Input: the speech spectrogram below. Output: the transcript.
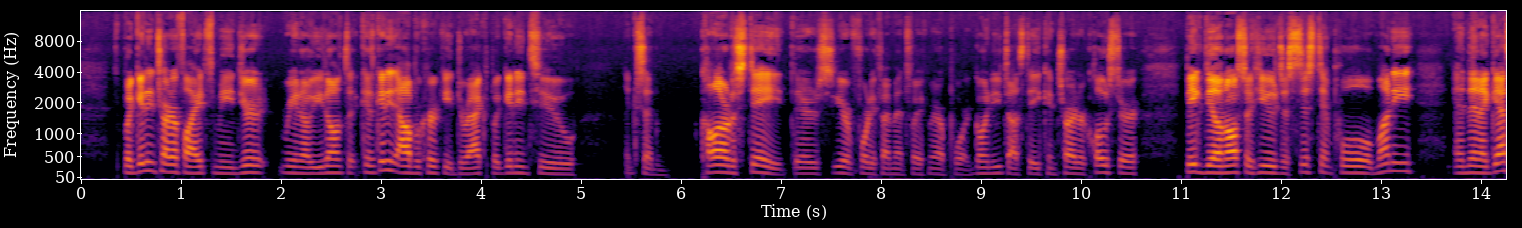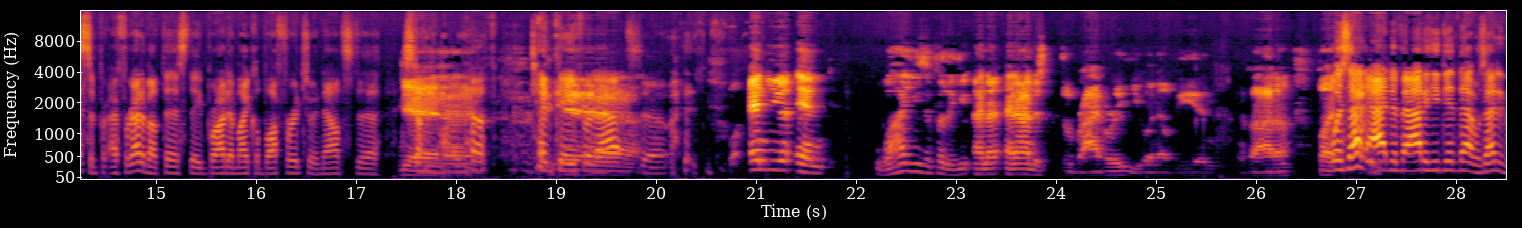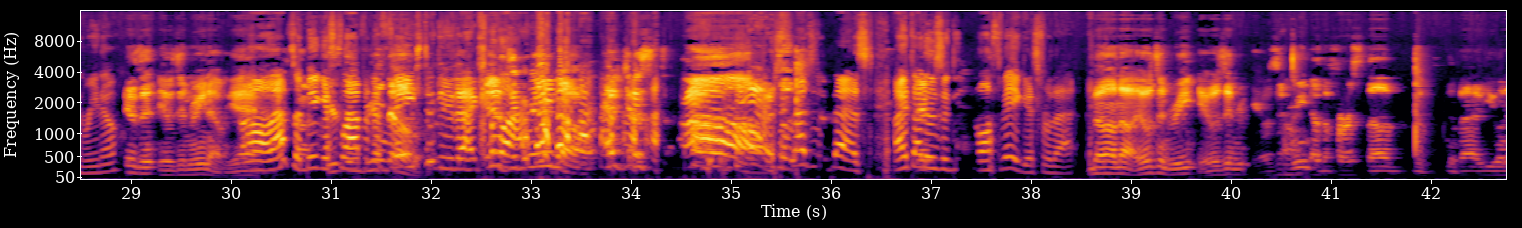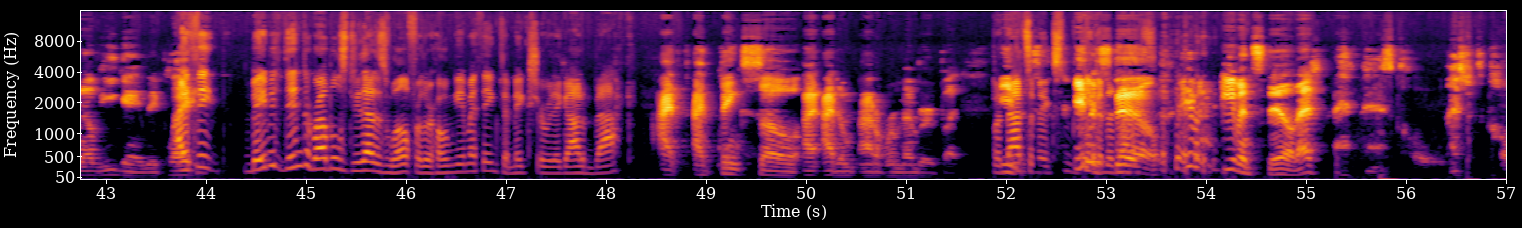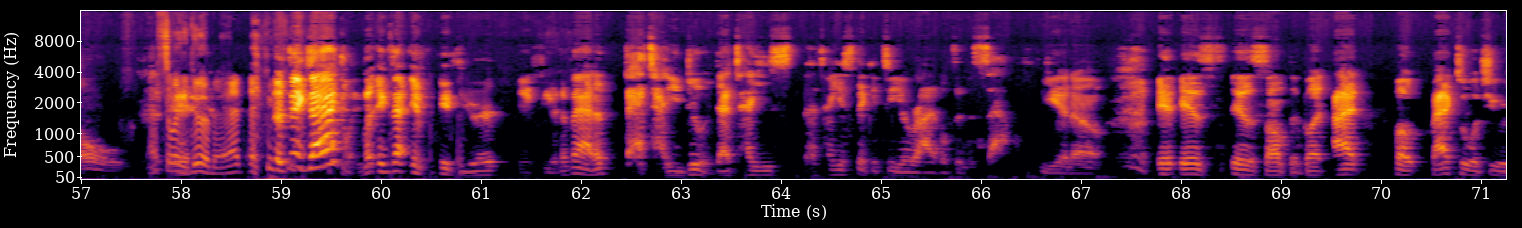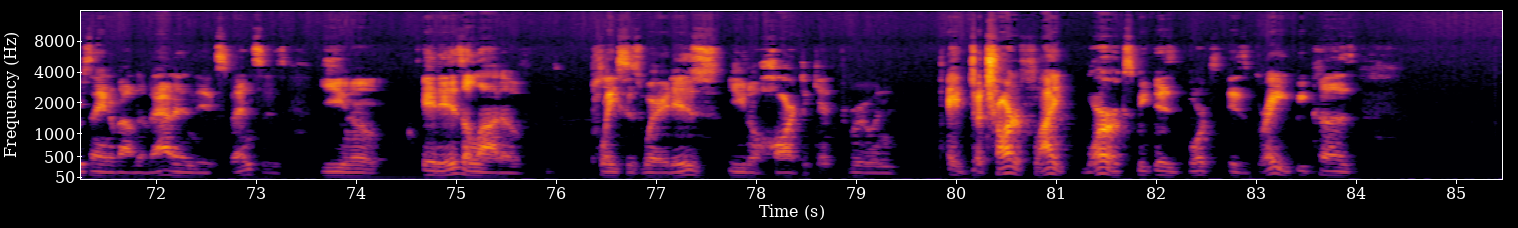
But getting charter flights means you're you know you don't have to because getting Albuquerque direct, but getting to like I said, Colorado State, there's you're 45 minutes away from airport. Going to Utah State, you can charter closer. Big deal, and also huge assistant pool money. And then I guess I forgot about this. They brought in Michael Buffer to announce the Yeah. lineup, 10k for that. So and you and why use it for the and I, and I understand the rivalry UNLV and Nevada, but was that at Nevada? He did that. Was that in Reno? It was in, it was in Reno. Yeah. Oh, that's the Uh, biggest it's slap in in the face to do that. It's Come on, in Reno. I just oh yes, that's the best. I thought it was in Las Vegas for that. no no it was in Reno. it was in it was in Reno the first uh, the Nevada UNLV game they played. I think maybe didn't the Rebels do that as well for their home game? I think to make sure they got him back. I I think so. I, I don't I don't remember but But Even- that's a big even still even even still that's that's cold. That's just cold. that's the way to do it, man. exactly. But exactly if, if you're if you're Nevada, that's how you do it. That's how you that's how you stick it to your rivals in the South. You know, it is is something. But I but back to what you were saying about Nevada and the expenses. You know, it is a lot of places where it is you know hard to get through and. A, a charter flight works because it works is great because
